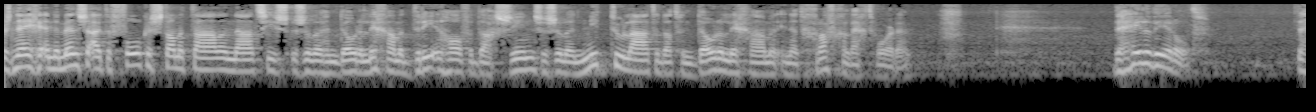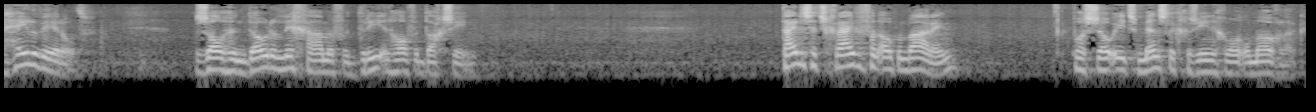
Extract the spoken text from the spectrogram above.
Vers 9. En de mensen uit de volken, stammen, talen, naties zullen hun dode lichamen drieënhalve dag zien. Ze zullen niet toelaten dat hun dode lichamen in het graf gelegd worden. De hele wereld, de hele wereld zal hun dode lichamen voor drieënhalve dag zien. Tijdens het schrijven van openbaring was zoiets menselijk gezien gewoon onmogelijk.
